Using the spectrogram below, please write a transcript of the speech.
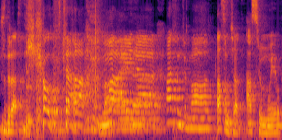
Zdrasti. Costa, Mina, Asim Jamal. Awesome, Chad. Awesome wheel.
